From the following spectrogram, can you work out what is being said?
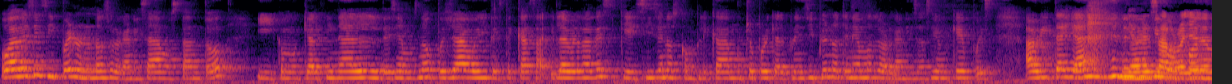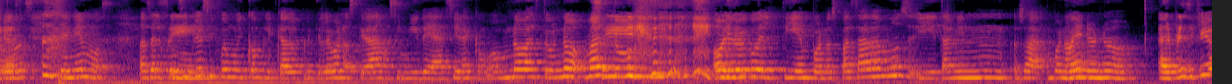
O a veces sí, pero no nos organizábamos tanto y como que al final decíamos, no, pues ya voy desde casa. Y la verdad es que sí se nos complicaba mucho porque al principio no teníamos la organización que pues ahorita ya en ya el desarrollamos. podcast tenemos. O sea, al Sí. principio sí fue muy complicado porque luego nos quedábamos sin ideas y era como, no vas tú, no, vas Sí. tú. O luego el tiempo, nos pasábamos y también, o sea, bueno, Bueno, no. Al principio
